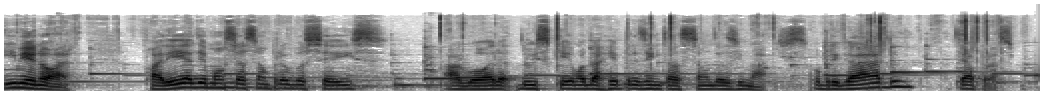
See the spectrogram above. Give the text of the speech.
e menor. Farei a demonstração para vocês agora do esquema da representação das imagens. Obrigado, até a próxima.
